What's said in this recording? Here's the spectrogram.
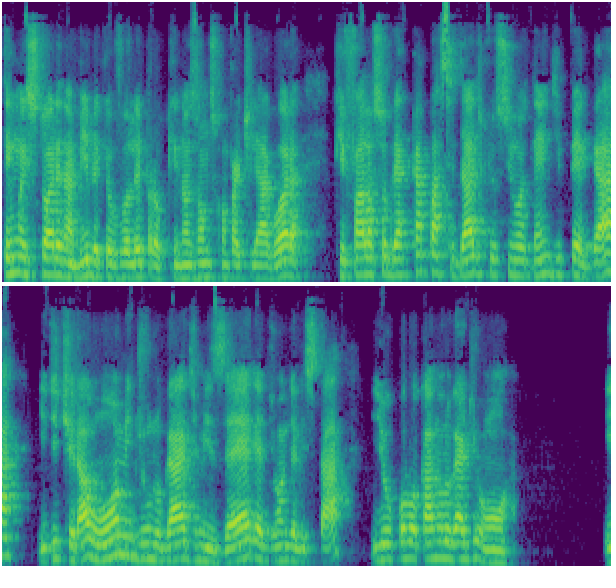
tem uma história na Bíblia que eu vou ler para o que nós vamos compartilhar agora, que fala sobre a capacidade que o Senhor tem de pegar e de tirar o homem de um lugar de miséria, de onde ele está, e o colocar no lugar de honra. E,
